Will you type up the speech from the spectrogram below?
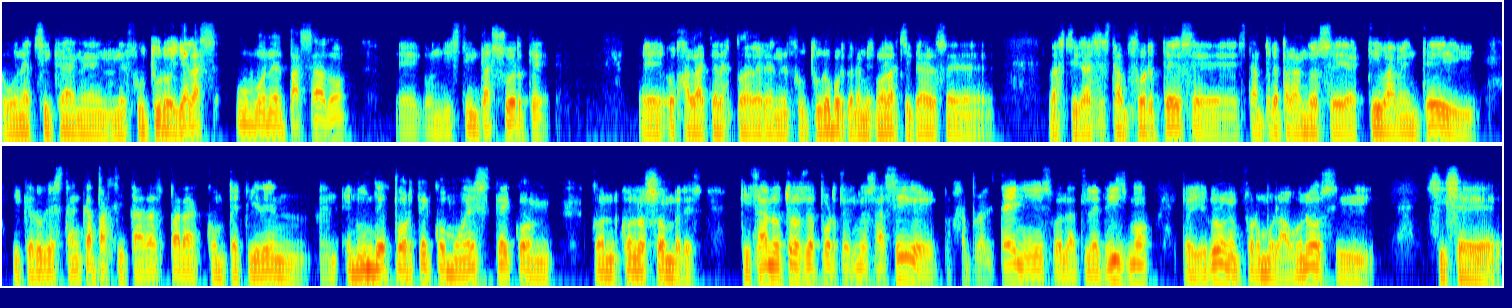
alguna chica en el, futuro. Ya las hubo en el pasado, eh, con distinta suerte. Eh, ojalá que las pueda ver en el futuro, porque ahora mismo las chicas, eh, las chicas están fuertes, están preparándose activamente y, creo que están capacitadas para competir en, un deporte como este con, con, los hombres. Quizá en otros deportes no es así, por ejemplo el tenis o el atletismo, pero yo creo que en Fórmula 1 si, si se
